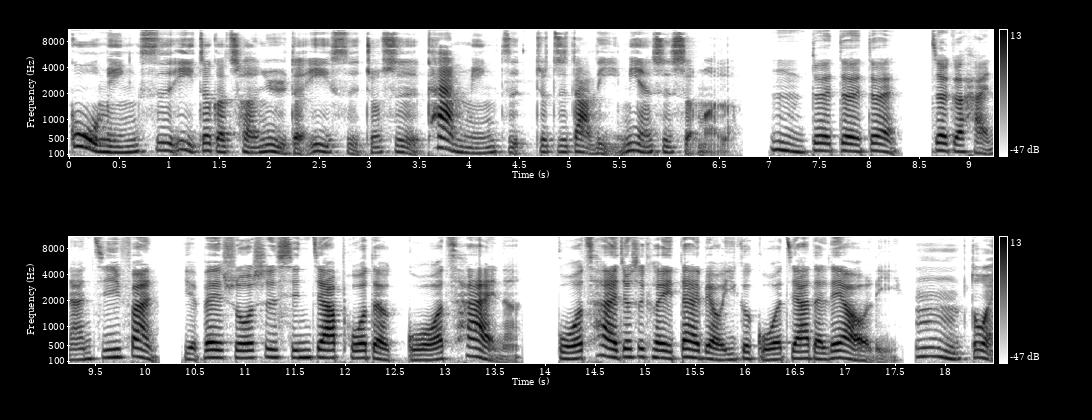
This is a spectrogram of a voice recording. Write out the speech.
顾名思义这个成语的意思就是看名字就知道里面是什么了。嗯，对对对，这个海南鸡饭。也被说是新加坡的国菜呢。国菜就是可以代表一个国家的料理。嗯，对。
